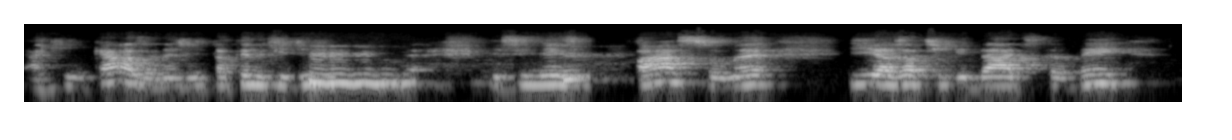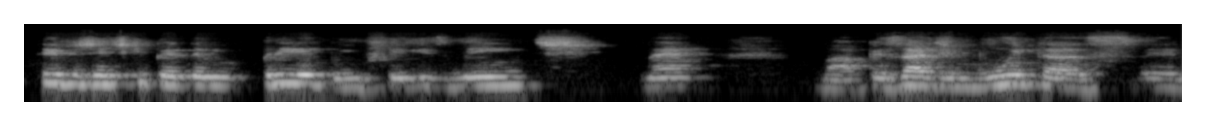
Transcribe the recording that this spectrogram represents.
aqui em casa, né? a gente está tendo que dividir né? esse mesmo espaço, né? e as atividades também. Teve gente que perdeu emprego, infelizmente, né? apesar de muitas, é, é,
